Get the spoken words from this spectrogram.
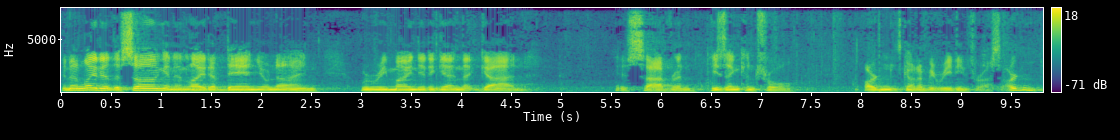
And in light of the song and in light of Daniel 9, we're reminded again that God is sovereign, He's in control. Arden is going to be reading for us. Arden?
